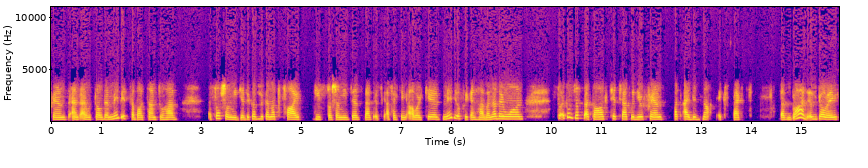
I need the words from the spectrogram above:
friends and I would tell them maybe it's about time to have a social media because we cannot fight these social medias that is affecting our kids. Maybe if we can have another one. So it was just a talk, chit chat with your friends, but I did not expect that God is going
